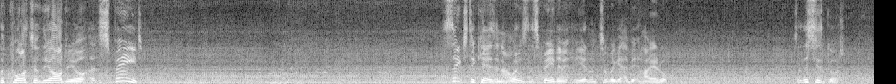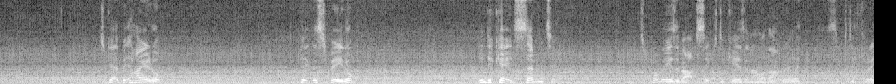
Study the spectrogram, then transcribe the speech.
the quality of the audio at speed. 60 k's an hour is the speed limit here until we get a bit higher up. So this is good. To get a bit higher up, pick the speed up, indicated 70. This probably is about 60 k's an hour that really, 63.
